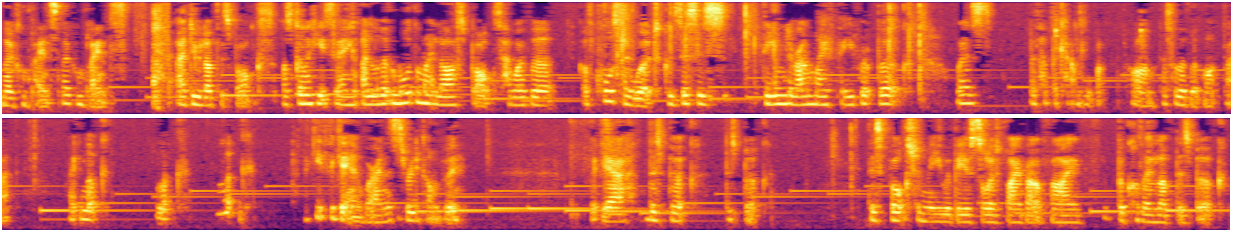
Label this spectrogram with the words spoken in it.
no complaints, no complaints. I do love this box. I was gonna keep saying I love it more than my last box. However, of course I would because this is themed around my favourite book. Where's, let's have the candle back. Hold on, let's have the bookmark back. Like look, look, look. I keep forgetting I'm wearing this, it's really comfy. But yeah, this book, this book. This box for me would be a solid 5 out of 5 because I love this book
